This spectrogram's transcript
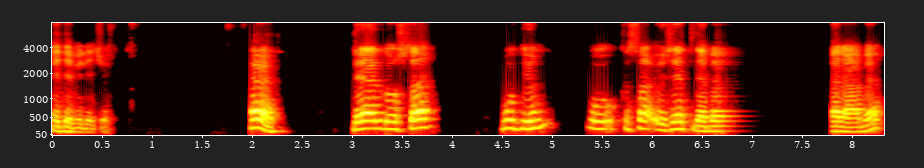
edebilecektir. Evet, değerli dostlar, bugün bu kısa özetle beraber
